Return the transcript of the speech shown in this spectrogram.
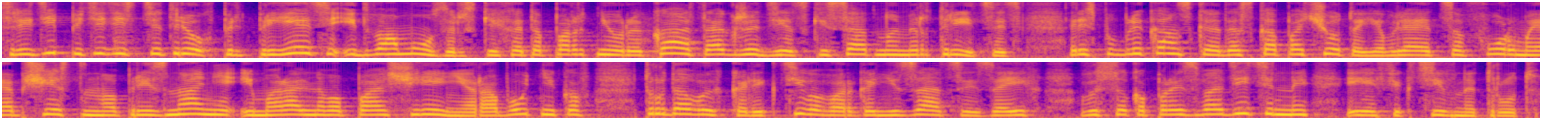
Среди 53 предприятий и два мозырских – это партнеры К, а также детский сад номер 30. Республиканская доска почета является формой общественного признания и морального поощрения работников трудовых коллективов организации за их высокопроизводительный и эффективный труд.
